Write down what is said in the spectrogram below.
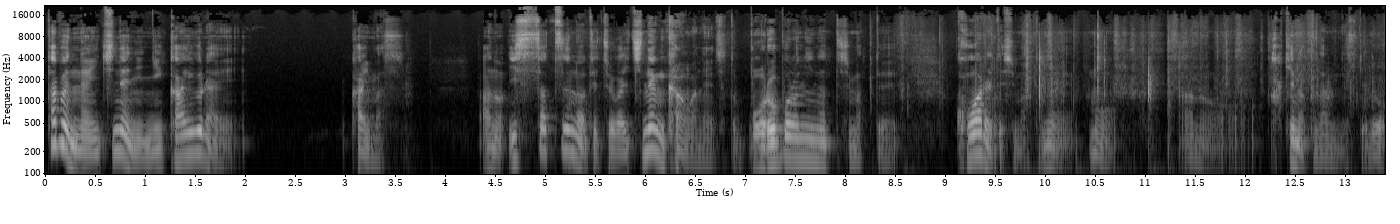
多分ね1年に2回ぐらい買います。あの1冊の手帳が1年間はねちょっとボロボロになってしまって壊れてしまってねもうあの書けなくなるんですけど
